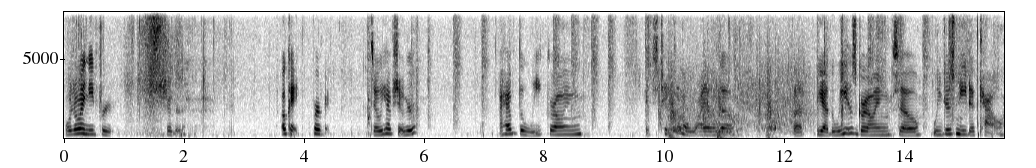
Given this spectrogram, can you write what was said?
What do I need for sugar? Okay, perfect. So we have sugar. I have the wheat growing. It's taking a while though. But yeah, the wheat is growing, so we just need a cow.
